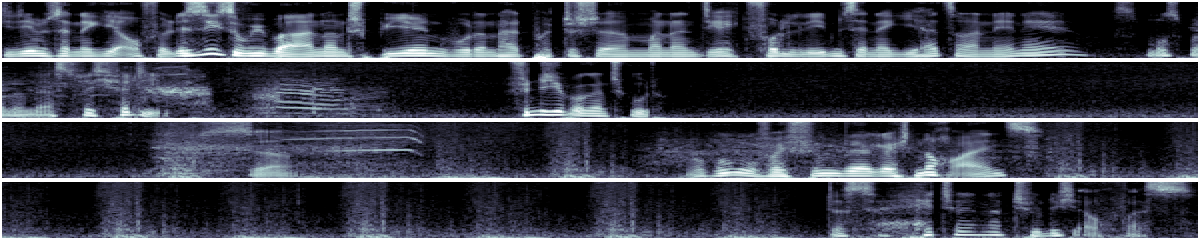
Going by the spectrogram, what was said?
die Lebensenergie auffüllen. Ist nicht so wie bei anderen Spielen, wo dann halt praktisch äh, man dann direkt volle Lebensenergie hat, sondern nee, nee, das muss man dann erst vielleicht verdienen. Finde ich aber ganz gut. So. Mal gucken, vielleicht finden wir ja gleich noch eins. Das hätte natürlich auch was.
